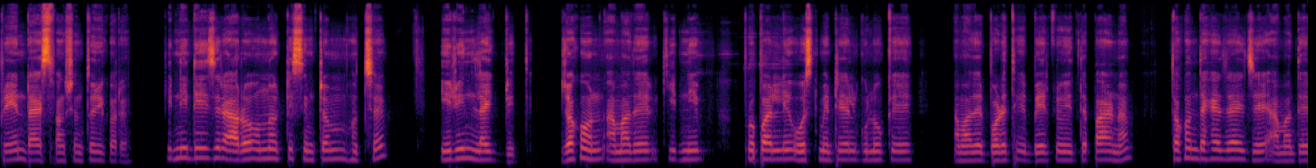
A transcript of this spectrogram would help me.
ব্রেন ডাইস ফাংশন তৈরি করে। কিডনি ডিজিজের আরও অন্য একটি সিমটম হচ্ছে ইউরিন লাইক ব্রিথ যখন আমাদের কিডনি প্রপারলি ওয়েস্ট মেটেরিয়ালগুলোকে আমাদের বডি থেকে বের করে দিতে পারে না, তখন দেখা যায় যে আমাদের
